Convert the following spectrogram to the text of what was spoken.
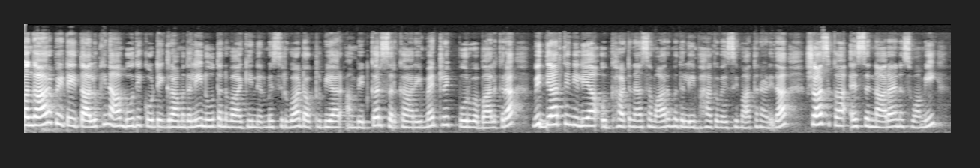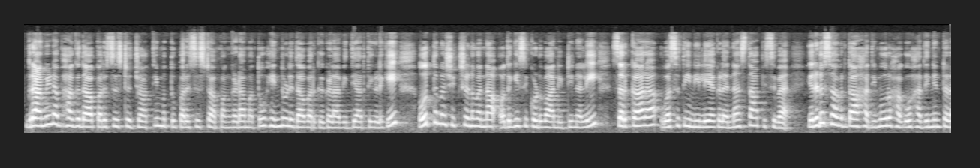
ಬಂಗಾರಪೇಟೆ ತಾಲೂಕಿನ ಬೂದಿಕೋಟೆ ಗ್ರಾಮದಲ್ಲಿ ನೂತನವಾಗಿ ನಿರ್ಮಿಸಿರುವ ಡಾಕ್ಟರ್ ಬಿಆರ್ ಅಂಬೇಡ್ಕರ್ ಸರ್ಕಾರಿ ಮೆಟ್ರಿಕ್ ಪೂರ್ವ ಬಾಲಕರ ವಿದ್ಯಾರ್ಥಿ ನಿಲಯ ಉದ್ಘಾಟನಾ ಸಮಾರಂಭದಲ್ಲಿ ಭಾಗವಹಿಸಿ ಮಾತನಾಡಿದ ಶಾಸಕ ಎಸ್ಎನ್ ನಾರಾಯಣಸ್ವಾಮಿ, ಗ್ರಾಮೀಣ ಭಾಗದ ಪರಿಶಿಷ್ಟ ಜಾತಿ ಮತ್ತು ಪರಿಶಿಷ್ಟ ಪಂಗಡ ಮತ್ತು ಹಿಂದುಳಿದ ವರ್ಗಗಳ ವಿದ್ಯಾರ್ಥಿಗಳಿಗೆ ಉತ್ತಮ ಶಿಕ್ಷಣವನ್ನು ಒದಗಿಸಿಕೊಡುವ ನಿಟ್ಟಿನಲ್ಲಿ ಸರ್ಕಾರ ವಸತಿ ನಿಲಯಗಳನ್ನು ಸ್ಥಾಪಿಸಿವೆ. ಎರಡು ಸಾವಿರದ ಹದಿಮೂರು ಹಾಗೂ ಹದಿನೆಂಟರ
